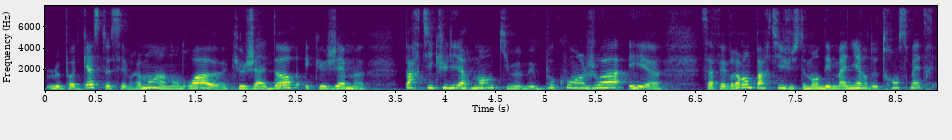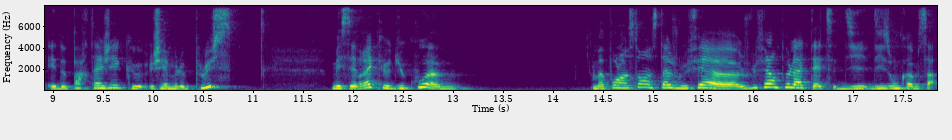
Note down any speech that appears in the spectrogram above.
le podcast c'est vraiment un endroit euh, que j'adore et que j'aime particulièrement, qui me met beaucoup en joie et ça fait vraiment partie justement des manières de transmettre et de partager que j'aime le plus. Mais c'est vrai que du coup, euh, bah pour l'instant, Insta, je lui, fais, euh, je lui fais un peu la tête, disons comme ça.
